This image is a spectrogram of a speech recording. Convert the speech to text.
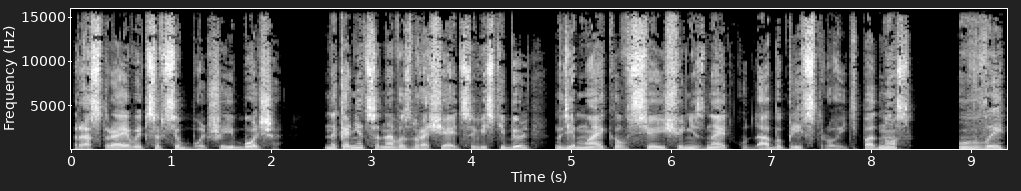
расстраивается все больше и больше. Наконец она возвращается в вестибюль, где Майкл все еще не знает, куда бы пристроить поднос. «Увы,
